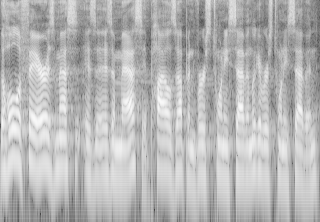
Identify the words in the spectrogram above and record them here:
The whole affair is, mess, is, is a mess. It piles up in verse 27. Look at verse 27.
